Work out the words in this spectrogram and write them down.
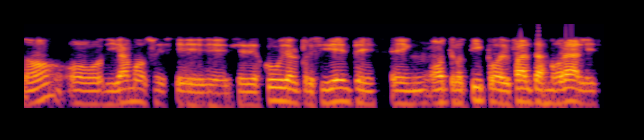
¿no? O digamos, este, se descubre al presidente en otro tipo de faltas morales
